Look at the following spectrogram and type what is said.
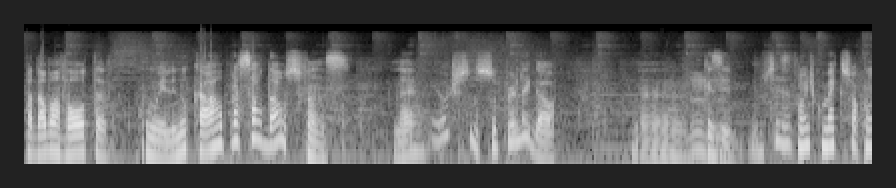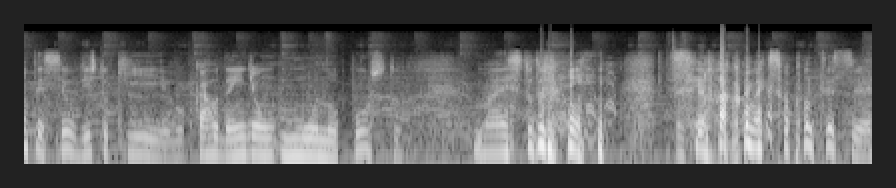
para dar uma volta com ele no carro para saudar os fãs, né? Eu acho isso super legal. né? Quer dizer, não sei exatamente como é que isso aconteceu, visto que o carro da Indy é um monoposto, mas tudo bem. sei lá como é que isso aconteceu.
